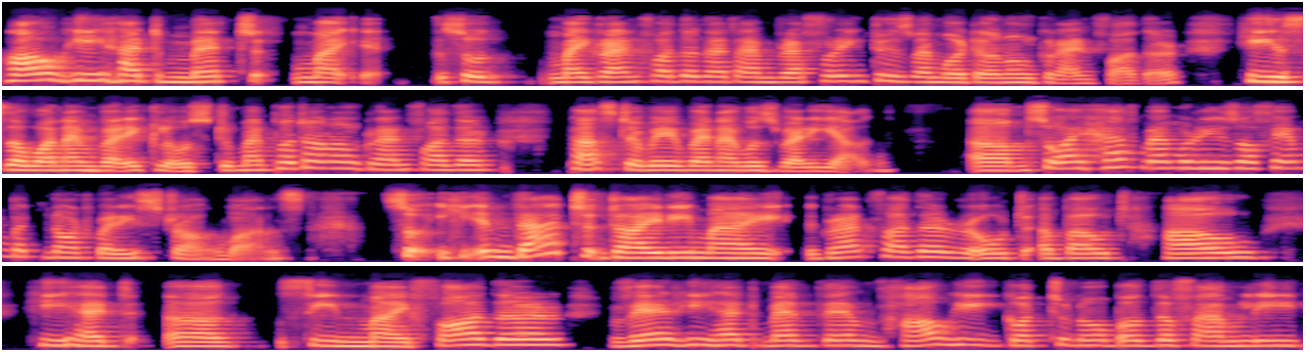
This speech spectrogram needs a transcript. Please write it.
how he had met my so my grandfather that i'm referring to is my maternal grandfather. He is the one i'm very close to. My paternal grandfather passed away when i was very young um, so I have memories of him, but not very strong ones. So he, in that diary, my grandfather wrote about how he had uh, seen my father, where he had met them, how he got to know about the family,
